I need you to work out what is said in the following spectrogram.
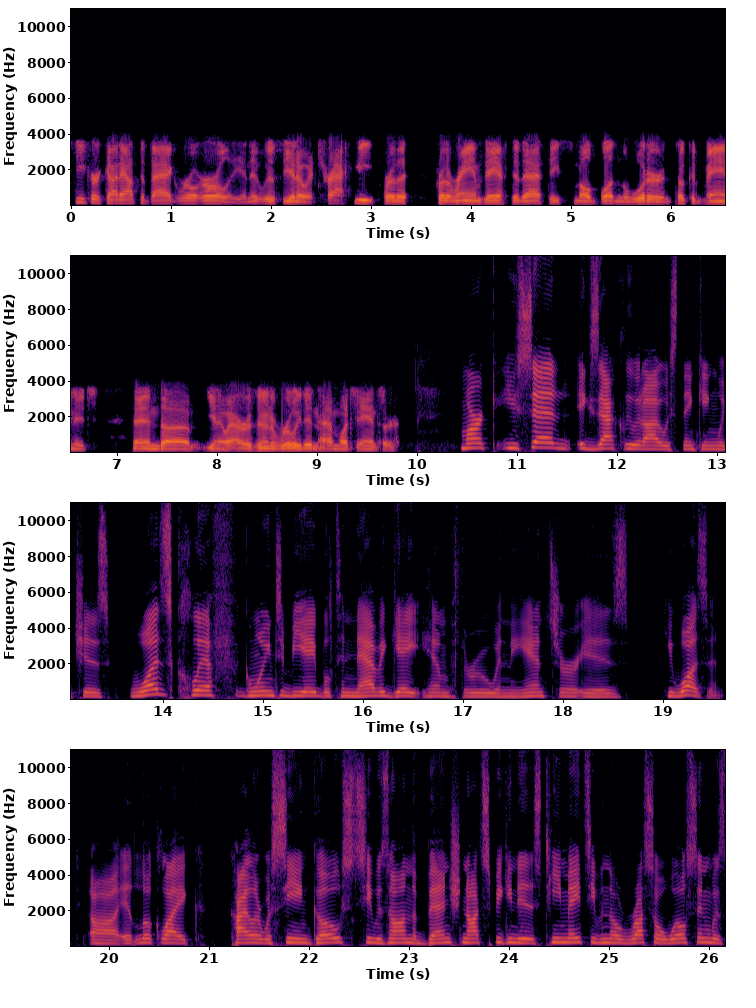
secret got out the bag real early, and it was you know a track meet for the for the Rams. After that, they smelled blood in the water and took advantage. And uh, you know, Arizona really didn't have much answer. Mark, you said exactly what I was thinking, which is was Cliff going to be able to navigate him through? And the answer is he wasn't. Uh, it looked like Kyler was seeing ghosts. He was on the bench, not speaking to his teammates, even though Russell Wilson was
